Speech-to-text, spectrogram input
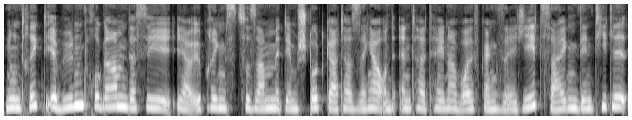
Nun trägt Ihr Bühnenprogramm, das Sie ja übrigens zusammen mit dem Stuttgarter Sänger und Entertainer Wolfgang Sellier zeigen, den Titel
